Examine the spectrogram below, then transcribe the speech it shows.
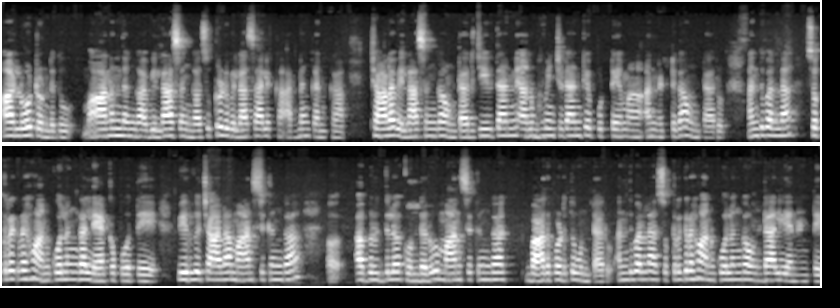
ఆ, లోటు ఉండదు ఆనందంగా విలాసంగా శుక్రుడు విలాసాలకి కారణం కనుక చాలా విలాసంగా ఉంటారు. జీవితాన్ని అనుభవించడానికే పుట్టేమా అన్నట్టుగా ఉంటారు. అందువల్ల శుక్రగ్రహం అనుకూలంగా లేకపోతే వీరు చాలా మానసికంగా అభివృద్ధిలోకి ఉండరు మానసికంగా బాధపడుతూ ఉంటారు. అందువల్ల శుక్రగ్రహం అనుకూలంగా ఉండాలి అని అంటే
